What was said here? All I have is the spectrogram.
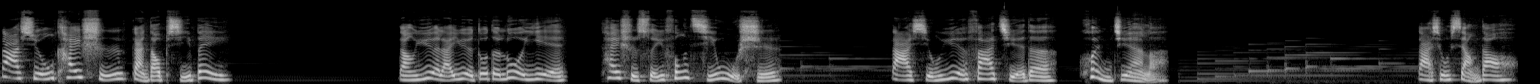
大熊开始感到疲惫。当越来越多的落叶开始随风起舞时，大熊越发觉得困倦了。大熊想到，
